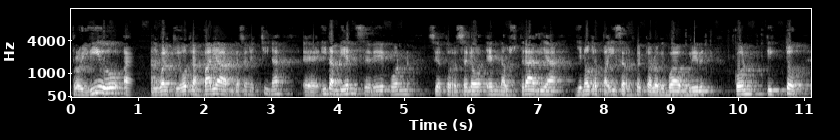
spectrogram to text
prohibido, al igual que otras varias aplicaciones chinas, y también se ve con cierto recelo en Australia y en otros países respecto a lo que pueda ocurrir con TikTok.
